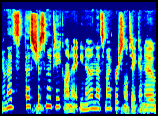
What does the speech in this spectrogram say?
and that's that's just my take on it you know and that's my personal take. I know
